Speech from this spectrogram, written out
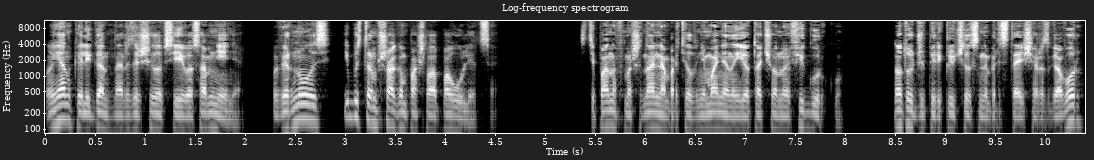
Но Янка элегантно разрешила все его сомнения, повернулась и быстрым шагом пошла по улице. Степанов машинально обратил внимание на ее точеную фигурку, но тут же переключился на предстоящий разговор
